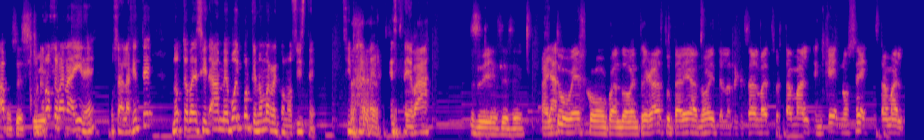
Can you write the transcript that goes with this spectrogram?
Ah, Entonces, sí. no te van a ir, ¿eh? O sea, la gente no te va a decir, ah, me voy porque no me reconociste. Simplemente se va. Sí, sí, sí. Ahí tú ves como cuando entregas tu tarea, ¿no? Y te la regresas al maestro, ¿está mal? ¿En qué? No sé, está mal.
